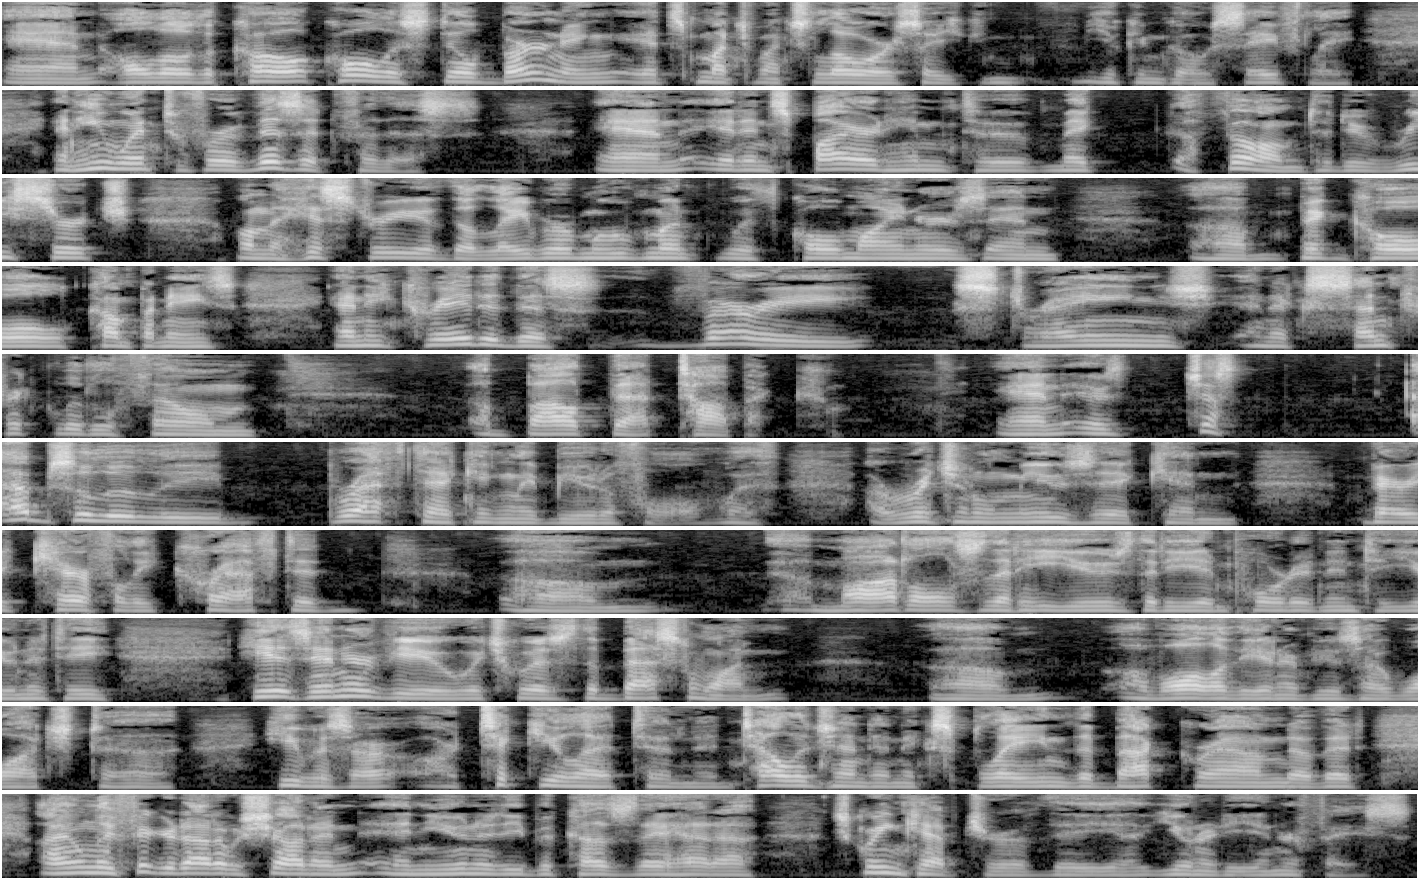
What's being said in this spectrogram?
And although the coal, coal is still burning, it's much much lower, so you can you can go safely. And he went to for a visit for this, and it inspired him to make a film to do research on the history of the labor movement with coal miners and uh, big coal companies. And he created this very strange and eccentric little film about that topic. And it was just absolutely breathtakingly beautiful with original music and very carefully crafted um, uh, models that he used that he imported into Unity. His interview, which was the best one um, of all of the interviews I watched, uh, he was articulate and intelligent and explained the background of it. I only figured out it was shot in, in Unity because they had a screen capture of the uh, Unity interface.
